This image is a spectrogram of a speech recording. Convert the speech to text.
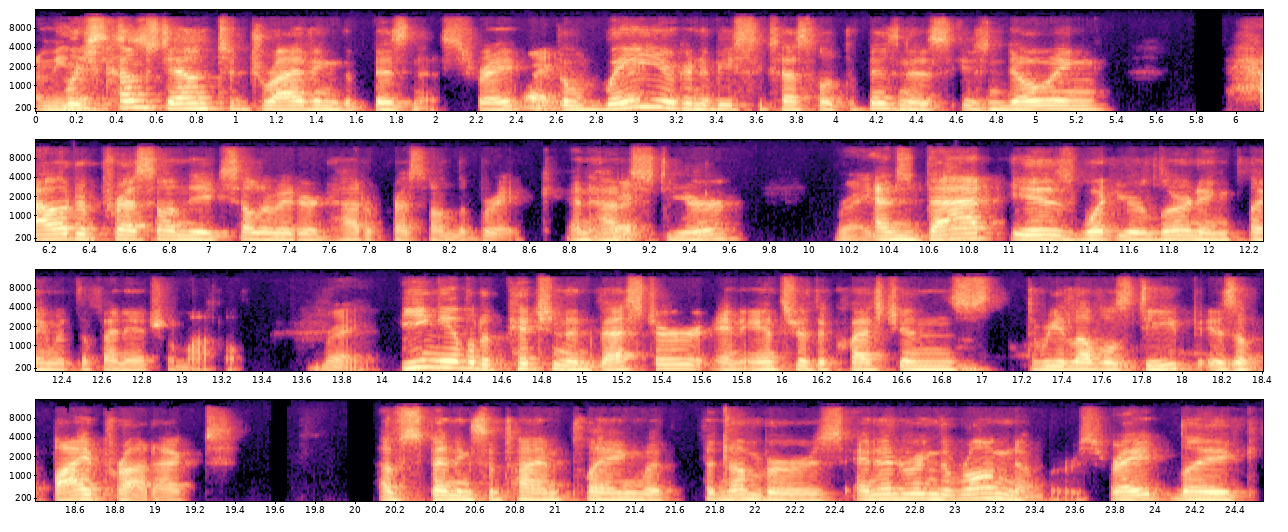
I mean, which comes is, down to driving the business, right? right? The way you're going to be successful at the business is knowing how to press on the accelerator and how to press on the brake and how right. to steer. Right. And that is what you're learning playing with the financial model. Right. Being able to pitch an investor and answer the questions three levels deep is a byproduct of spending some time playing with the numbers and entering the wrong numbers, right? Like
